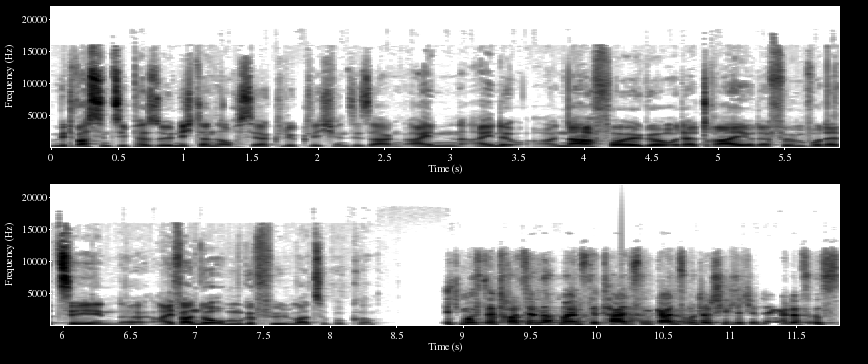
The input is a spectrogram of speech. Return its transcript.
mit was sind Sie persönlich dann auch sehr glücklich, wenn Sie sagen, ein, eine Nachfolge oder drei oder fünf oder zehn, ne? einfach nur um ein Gefühl mal zu bekommen. Ich muss da trotzdem noch mal ins Detail. Das sind ganz unterschiedliche Dinge. Das ist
